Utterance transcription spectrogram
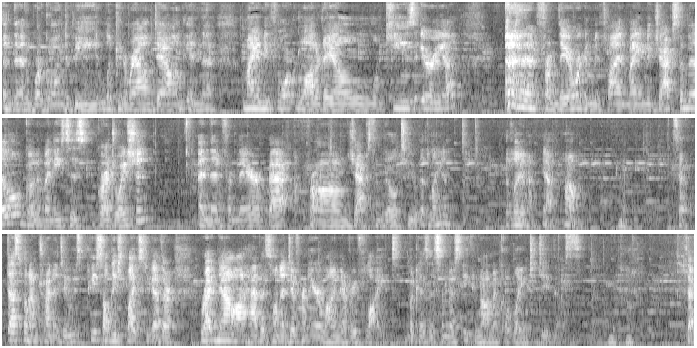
and then we're going to be looking around down in the Miami Fort Lauderdale Keys area. and from there, we're going to be flying Miami Jacksonville, going to my niece's graduation, and then from there back from Jacksonville to Atlanta. Atlanta, yeah, home. So that's what I'm trying to do is piece all these flights together. Right now, I have us on a different airline every flight because it's the most economical way to do this. So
